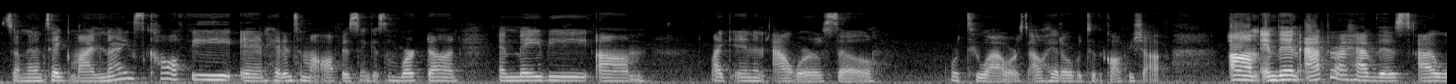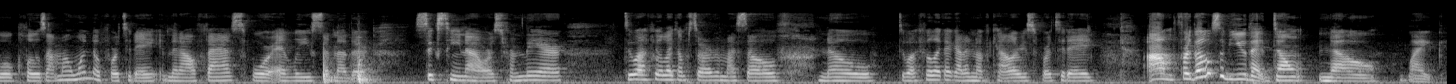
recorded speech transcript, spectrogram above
So I'm gonna take my nice coffee and head into my office and get some work done. And maybe um, like in an hour or so, or two hours, I'll head over to the coffee shop. Um, and then after I have this, I will close out my window for today and then I'll fast for at least another 16 hours from there. Do I feel like I'm starving myself? No. Do I feel like I got enough calories for today? Um, for those of you that don't know, like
